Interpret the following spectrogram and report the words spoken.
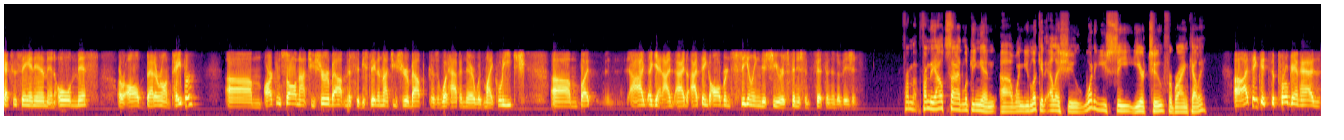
Texas A&M, and Ole Miss are all better on paper. Um, Arkansas, not too sure about. Mississippi State, I'm not too sure about because of what happened there with Mike Leach. Um, but I, again, I, I, I think Auburn's ceiling this year is finishing fifth in the division. From from the outside looking in, uh, when you look at LSU, what do you see year two for Brian Kelly? Uh, I think that the program has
